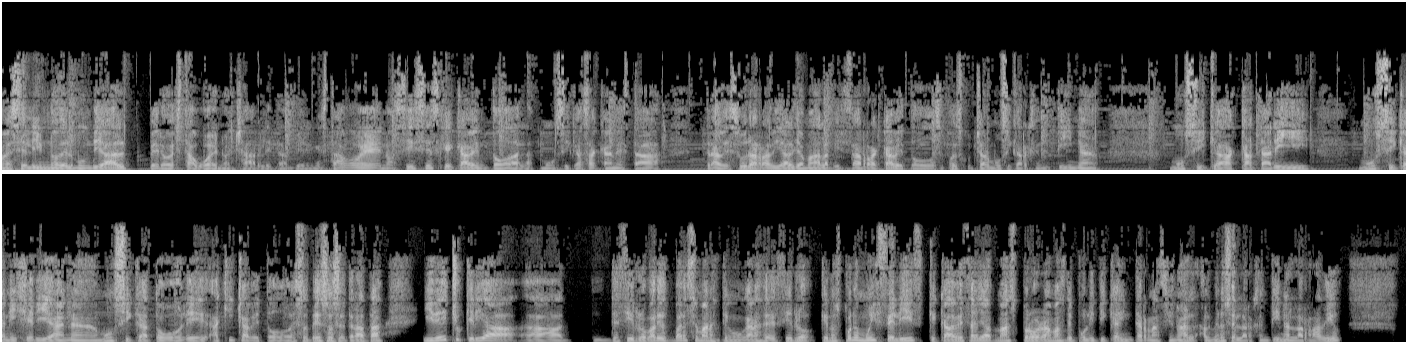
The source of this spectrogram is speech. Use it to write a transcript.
No es el himno del mundial, pero está bueno, Charlie, también. Está bueno. Sí, sí, es que caben todas las músicas. Acá en esta travesura radial llamada La Pizarra cabe todo. Se puede escuchar música argentina, música catarí, música nigeriana, música togolés. Aquí cabe todo. Eso, de eso se trata. Y de hecho quería uh, decirlo, varios, varias semanas tengo ganas de decirlo, que nos pone muy feliz que cada vez haya más programas de política internacional, al menos en la Argentina, en la radio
